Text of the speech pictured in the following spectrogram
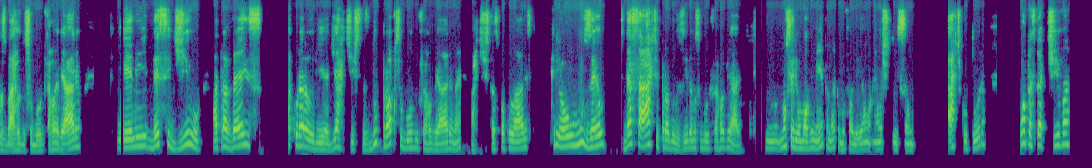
dos bairros do subúrbio ferroviário, ele decidiu, através da curadoria de artistas do próprio subúrbio ferroviário, né, artistas populares, criou um museu dessa arte produzida no subúrbio ferroviário. Não seria um movimento, né, como eu falei, é uma, é uma instituição de arte e cultura, com a perspectiva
